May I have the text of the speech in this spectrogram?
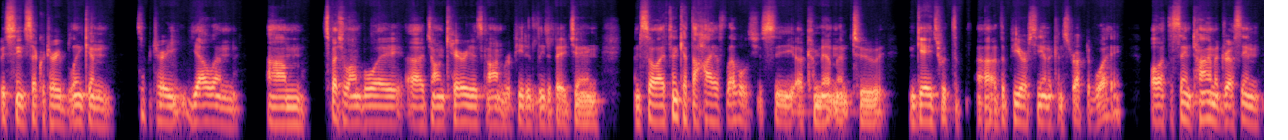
We've seen Secretary Blinken, Secretary Yellen, um, Special Envoy uh, John Kerry has gone repeatedly to Beijing. And so I think at the highest levels, you see a commitment to engage with the, uh, the PRC in a constructive way, while at the same time addressing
